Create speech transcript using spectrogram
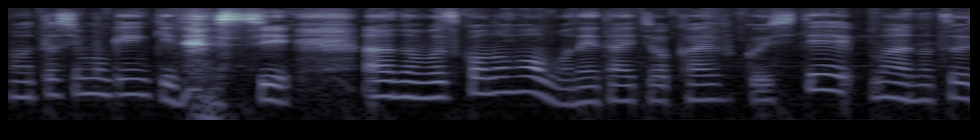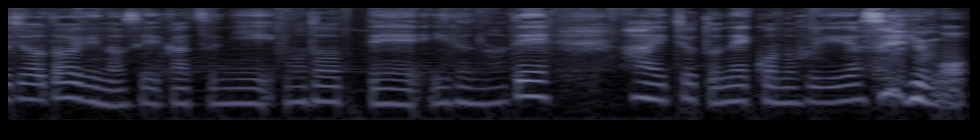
私も元気ですし あの息子の方もね体調回復して、まあ、あの通常通りの生活に戻っているので、はい、ちょっとねこの冬休みも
